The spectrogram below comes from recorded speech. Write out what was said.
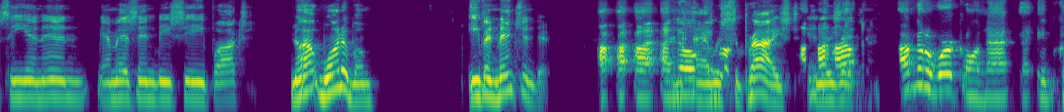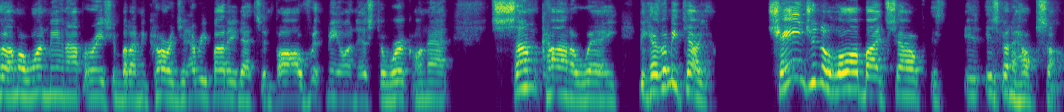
CNN, MSNBC, Fox, not one of them even mentioned it. I, I, I know. I was surprised. I, I'm going to work on that because uh, I'm a one man operation, but I'm encouraging everybody that's involved with me on this to work on that some kind of way. Because let me tell you, changing the law by itself is, is, is going to help some.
